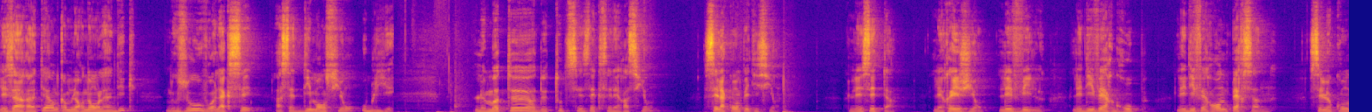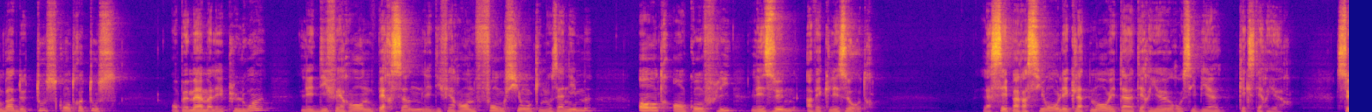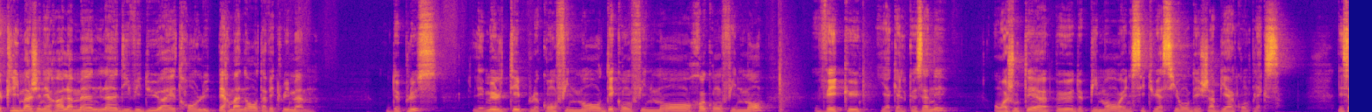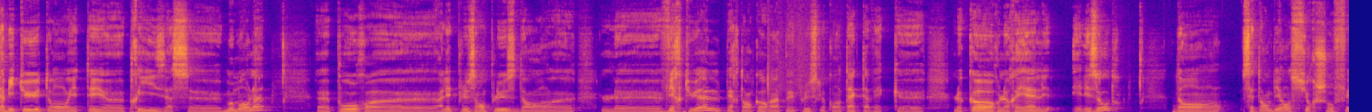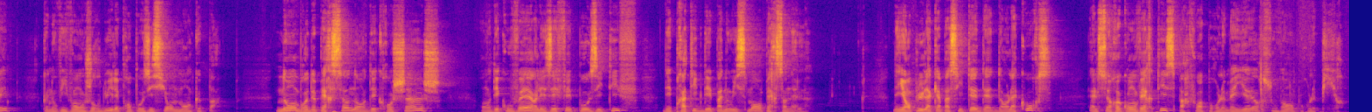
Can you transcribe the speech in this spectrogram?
Les arts internes, comme leur nom l'indique, nous ouvrent l'accès à cette dimension oubliée. Le moteur de toutes ces accélérations, c'est la compétition. Les États, les régions, les villes, les divers groupes, les différentes personnes, c'est le combat de tous contre tous, on peut même aller plus loin, les différentes personnes, les différentes fonctions qui nous animent entrent en conflit les unes avec les autres. La séparation, l'éclatement est intérieur aussi bien qu'extérieur. Ce climat général amène l'individu à être en lutte permanente avec lui-même. De plus, les multiples confinements, déconfinements, reconfinements vécus il y a quelques années ont ajouté un peu de piment à une situation déjà bien complexe. Des habitudes ont été euh, prises à ce moment-là euh, pour euh, aller de plus en plus dans le virtuel, perdre encore un peu plus le contact avec le corps, le réel et les autres. Dans cette ambiance surchauffée, que nous vivons aujourd'hui, les propositions ne manquent pas. Nombre de personnes en décrochage ont découvert les effets positifs des pratiques d'épanouissement personnel. N'ayant plus la capacité d'être dans la course, elles se reconvertissent parfois pour le meilleur, souvent pour le pire.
